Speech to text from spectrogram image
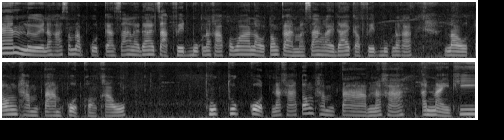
น่น ๆ เลยนะคะสำหรับกฎการสร้างรายได้จาก Facebook นะคะ เพราะว่าเราต้องการมาสร้างรายได้กับ Facebook นะคะ เราต้องทำตามกฎของเขาทุกทุกกฎนะคะ ต้องทำตามนะคะ อันไหนที่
